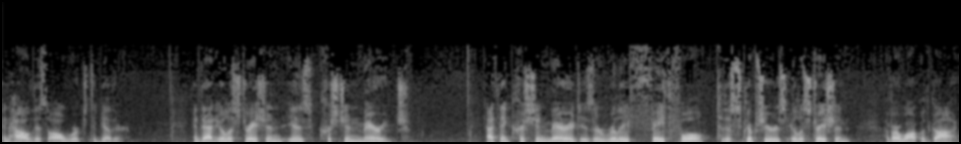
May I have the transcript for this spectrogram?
and how this all works together. And that illustration is Christian marriage. I think Christian marriage is a really faithful to the scriptures illustration of our walk with God.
